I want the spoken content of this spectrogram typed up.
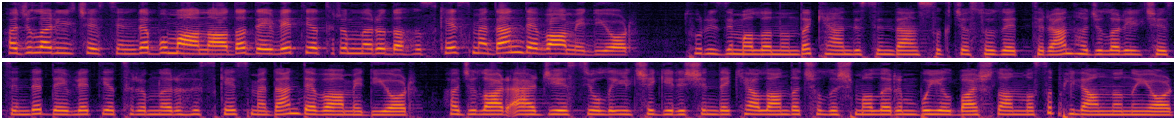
Hacılar ilçesinde bu manada devlet yatırımları da hız kesmeden devam ediyor. Turizm alanında kendisinden sıkça söz ettiren Hacılar ilçesinde devlet yatırımları hız kesmeden devam ediyor. Hacılar Erciyes yolu ilçe girişindeki alanda çalışmaların bu yıl başlanması planlanıyor.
